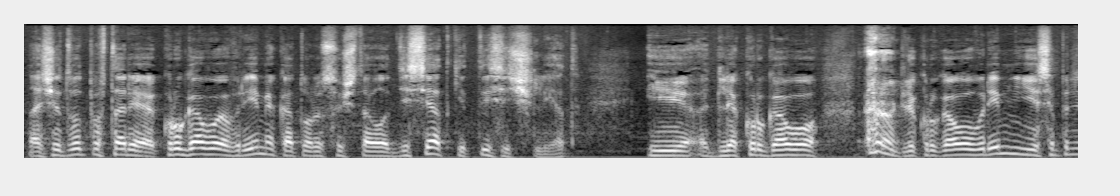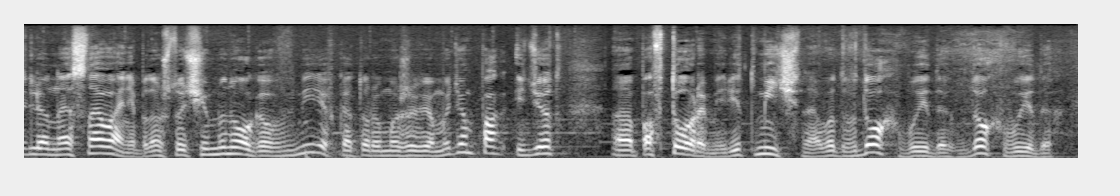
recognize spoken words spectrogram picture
Значит, вот повторяю. Круговое время, которое существовало десятки тысяч лет, и для кругового, для кругового времени есть определенные основания, потому что очень много в мире, в котором мы живем, идем идет э, повторами, ритмично. Вот вдох-выдох, вдох-выдох –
